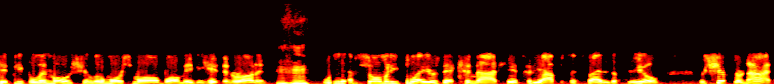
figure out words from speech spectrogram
get people in motion, a little more small ball, maybe hitting and running. Mm-hmm. We have so many players that cannot hit to the opposite side of the field, with shift or not.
